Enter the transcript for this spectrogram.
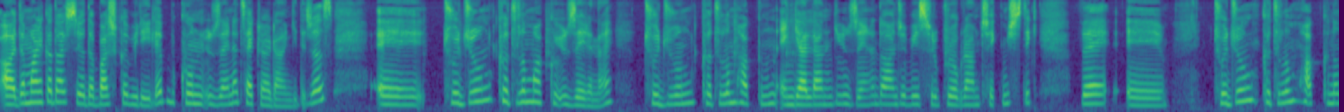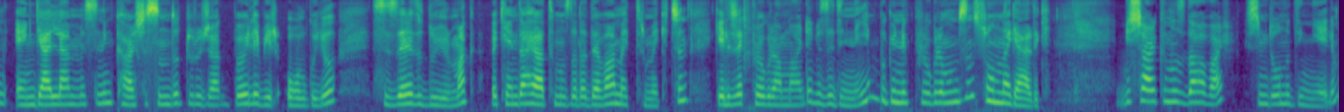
Adem arkadaşla ya da başka biriyle bu konunun üzerine tekrardan gideceğiz. Ee, çocuğun katılım hakkı üzerine, çocuğun katılım hakkının engellendiği üzerine daha önce bir sürü program çekmiştik ve e, çocuğun katılım hakkının engellenmesinin karşısında duracak böyle bir olguyu sizlere de duyurmak ve kendi hayatımızda da devam ettirmek için gelecek programlarda bizi dinleyin. Bugünlük programımızın sonuna geldik. Bir şarkımız daha var. Şimdi onu dinleyelim.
